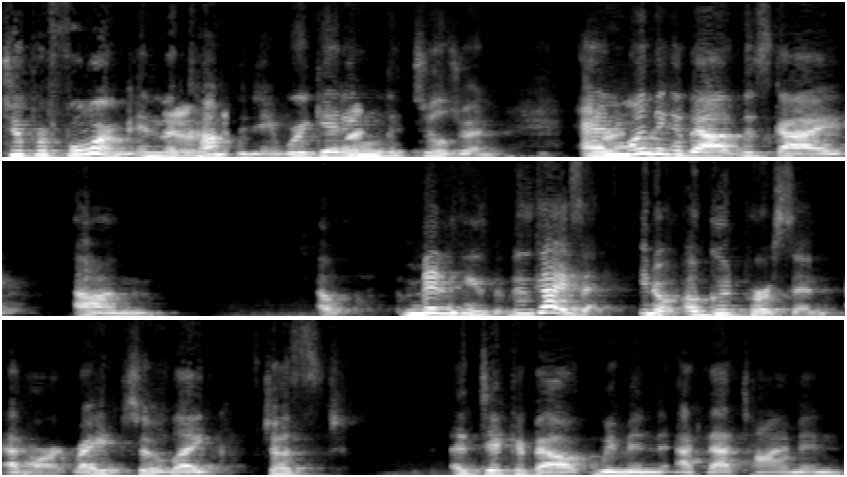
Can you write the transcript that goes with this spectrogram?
to perform in the Yeah. company. We're getting the children. And Right. one thing about this guy, um, uh, many things. This guy is, you know, a good person at heart, right? So like just a dick about women at that time and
